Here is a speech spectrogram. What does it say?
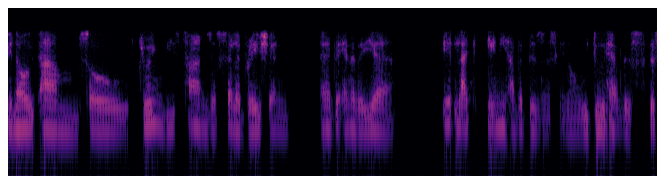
you know. Um, so during these times of celebration and at the end of the year, it like any other business, you know, we do have this this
